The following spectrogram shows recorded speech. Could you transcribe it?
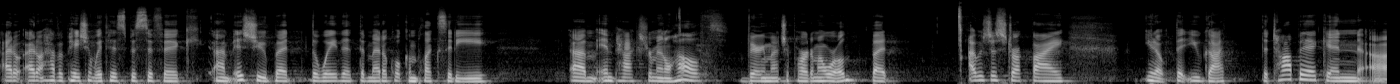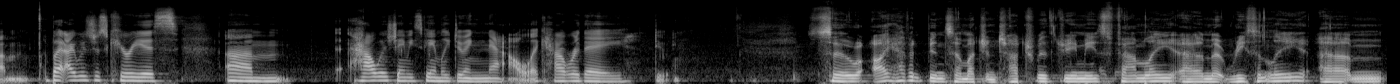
I don't, I don't have a patient with his specific um, issue, but the way that the medical complexity um, impacts your mental health, very much a part of my world. But I was just struck by, you know, that you got the topic, and um, but I was just curious, um, how is Jamie's family doing now? Like, how are they doing? So I haven't been so much in touch with Jamie's family um, recently. Um,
